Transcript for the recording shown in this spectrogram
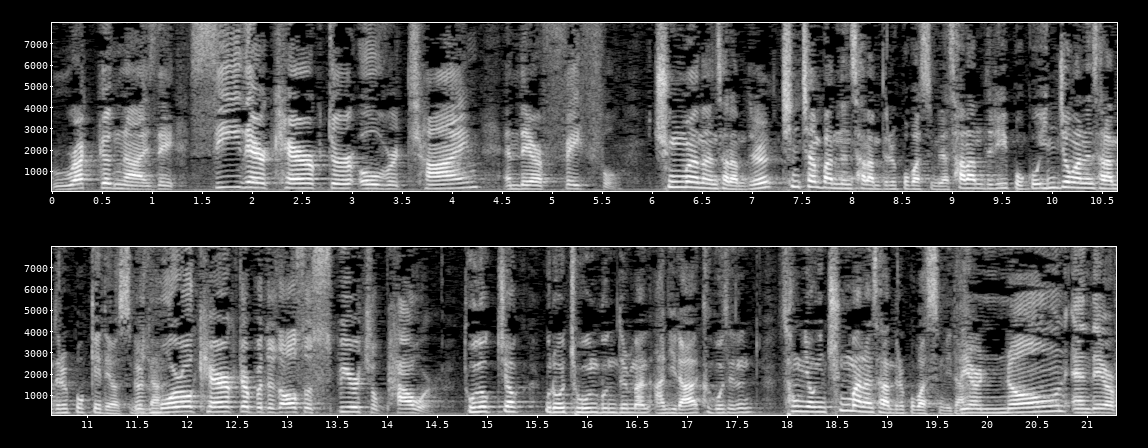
recognized, they see their character over time and they are faithful. 충만한 사람들, 칭찬받는 사람들을 뽑았습니다. 사람들이 보고 인정하는 사람들을 뽑게 There's 되었습니다. moral character, but there's also spiritual power. 도덕적으로 좋은 분들만 아니라 그곳에는 성령인 충만한 사람들을 뽑았습니다. They are known and they are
